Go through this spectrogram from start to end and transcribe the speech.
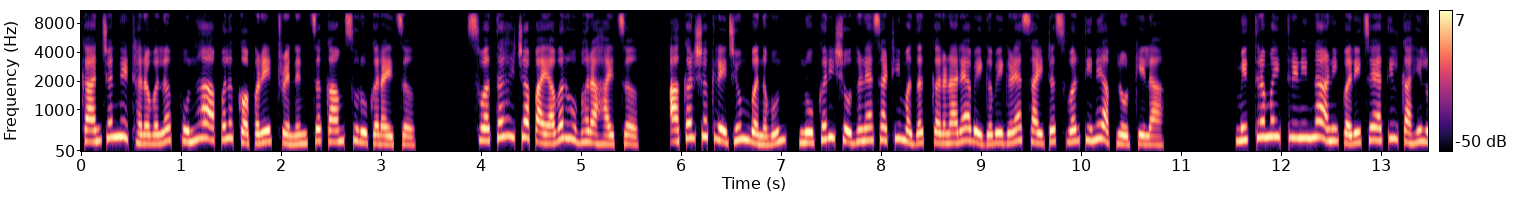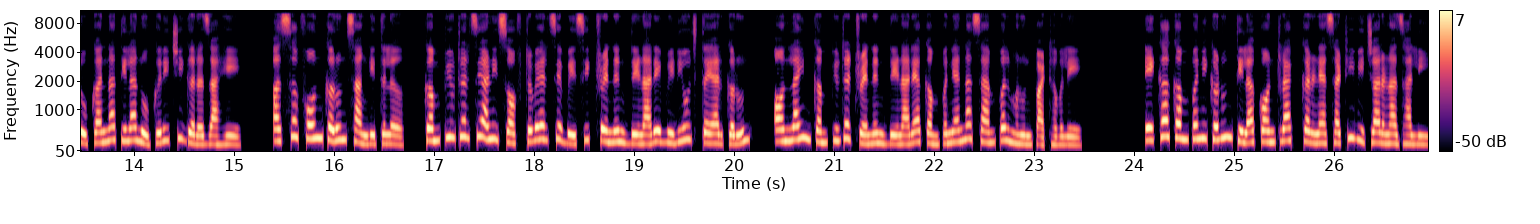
कांचनने ठरवलं पुन्हा आपलं कॉर्पोरेट ट्रेनिंगचं काम सुरू करायचं. स्वतःच्या पायावर उभं राहायचं. आकर्षक रेझ्युम बनवून नोकरी शोधण्यासाठी मदत करणाऱ्या वेगवेगळ्या साईट्सवर तिने अपलोड केला. मित्रमैत्रिणींना आणि परिचयातील काही लोकांना तिला नोकरीची गरज आहे. असं फोन करून सांगितलं. कम्प्युटरचे आणि सॉफ्टवेअरचे बेसिक ट्रेनिंग देणारे व्हिडिओज तयार करून ऑनलाईन कम्प्युटर ट्रेनिंग देणाऱ्या कंपन्यांना सॅम्पल म्हणून पाठवले. एका कंपनीकडून तिला कॉन्ट्रॅक्ट करण्यासाठी विचारणा झाली.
